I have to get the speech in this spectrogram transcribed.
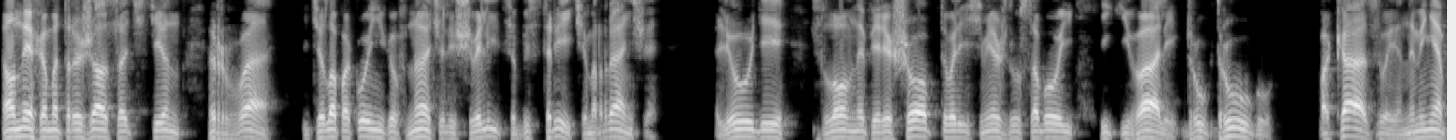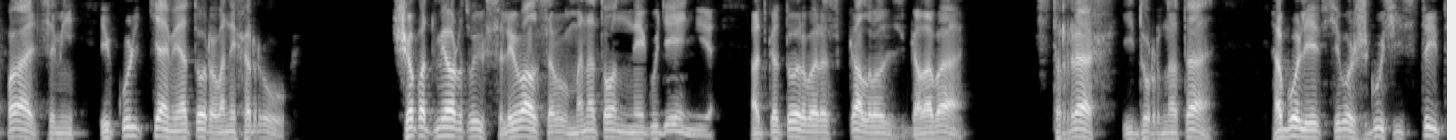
Он эхом отражался от стен рва, и тела покойников начали шевелиться быстрее, чем раньше. Люди словно перешептывались между собой и кивали друг другу, показывая на меня пальцами и культями оторванных рук. Шепот мертвых сливался в монотонное гудение, от которого раскалывалась голова. Страх и дурнота, а более всего жгучий стыд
